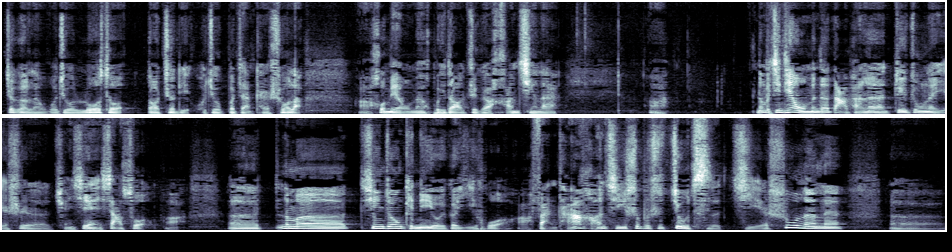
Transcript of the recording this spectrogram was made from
这个呢，我就啰嗦到这里，我就不展开说了，啊，后面我们回到这个行情来。啊，那么今天我们的大盘呢，最终呢也是全线下挫啊，呃，那么心中肯定有一个疑惑啊，反弹行情是不是就此结束了呢？呃，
